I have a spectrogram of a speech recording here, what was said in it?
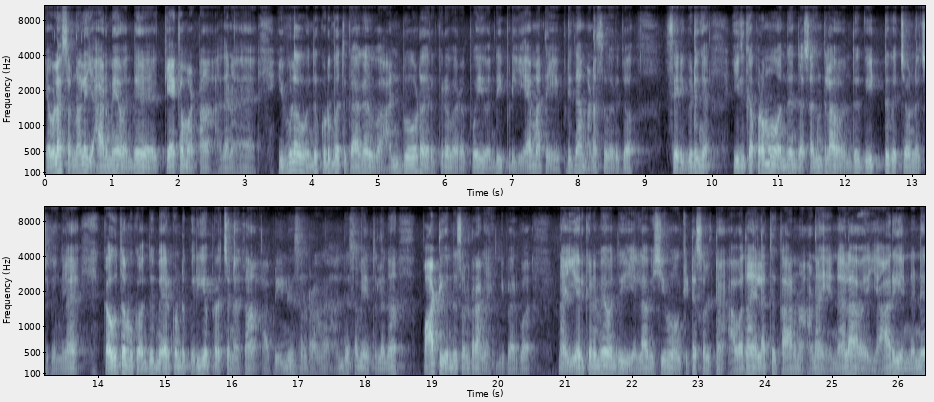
எவ்வளோ சொன்னாலும் யாருமே வந்து கேட்க மாட்டான். அதனால் இவ்வளோ வந்து குடும்பத்துக்காக அன்போடு இருக்கிறவரை போய் வந்து இப்படி ஏமாற்ற எப்படி தான் மனசு வருதோ சரி விடுங்க. இதுக்கப்புறமும் வந்து இந்த சகுந்தலாவை வந்து விட்டு வச்சோன்னு வச்சுக்கோங்களேன். கௌதமுக்கு வந்து மேற்கொண்டு பெரிய பிரச்சனை தான் அப்படின்னு சொல்கிறாங்க அந்த சமயத்தில் தான் பாட்டி வந்து சொல்கிறாங்க இங்கே பாருப்பா நான் ஏற்கனவே வந்து எல்லா விஷயமும் உன்கிட்ட சொல்லிட்டேன். அவள் தான் எல்லாத்துக்கும் காரணம். ஆனால் என்னால் அவள் யார் என்னென்னு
